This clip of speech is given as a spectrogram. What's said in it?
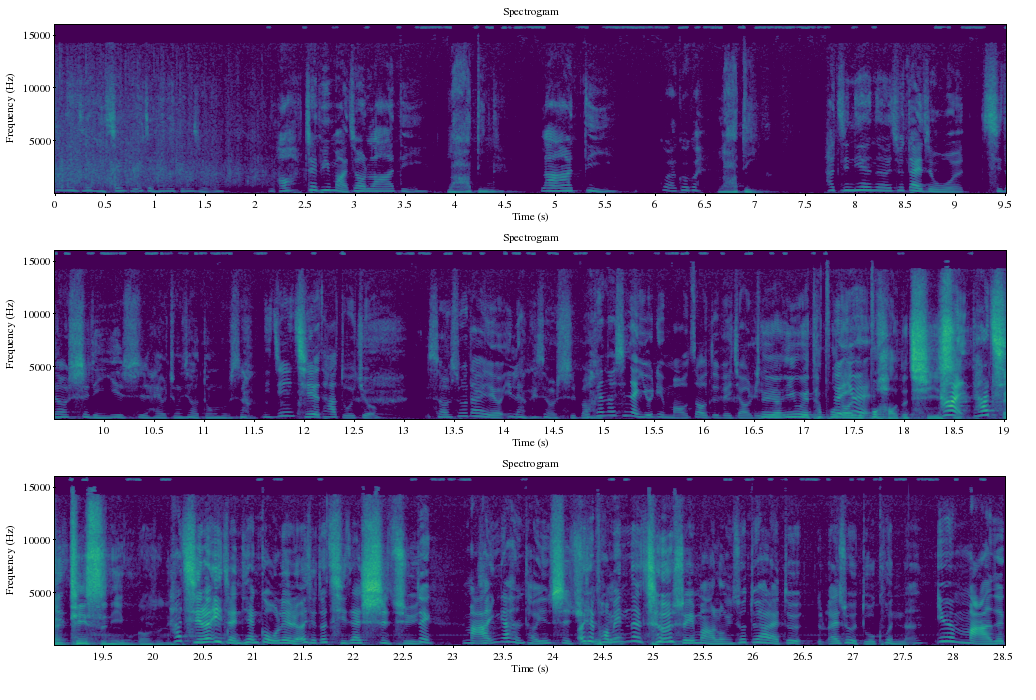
教练今天很辛苦，一整天都盯着我。好，这匹马叫拉蒂，拉丁，拉蒂，过来，快快。拉蒂，他今天呢就带着我骑到士林夜市，还有忠孝东路上。你今天骑了他多久？少说大概也有一两个小时吧。我看他现在有点毛躁，对不对，教练？对呀、因为他碰到一个不好的骑士，他他骑哎踢死你，我告诉你。他骑了一整天够累了，而且都骑在市区。对，马应该很讨厌市区，而且旁边那车水马龙，你说对他来对来说有多困难？因为马的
